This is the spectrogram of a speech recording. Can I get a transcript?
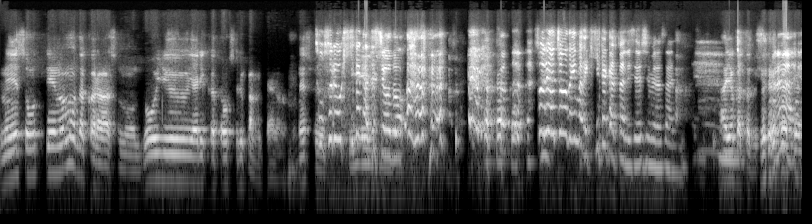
瞑想っていうのも、だから、その、どういうやり方をするかみたいなのもね。そう、それを聞きたかった、ちょうど。それをちょうど今で聞きたかったんですよ、志村さんに。あ、よかったです。はい。はい。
